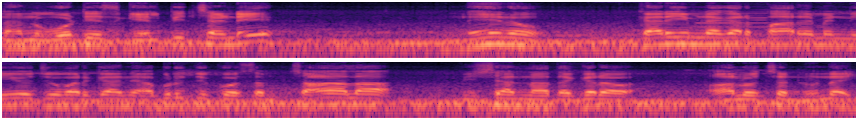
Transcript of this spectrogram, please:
నన్ను ఓటేసి గెలిపించండి. నేను కరీంనగర్ పార్లమెంట్ నియోజకవర్గాన్ని అభివృద్ధి కోసం చాలా విషయాలు నా దగ్గర ఆలోచనలు ఉన్నాయి.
